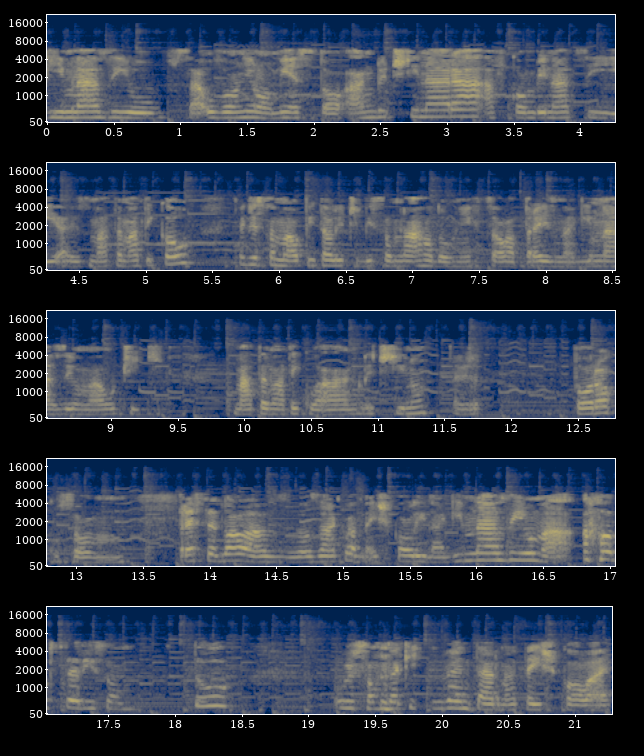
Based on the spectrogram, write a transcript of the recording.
gymnáziu sa uvoľnilo miesto angličtinára a v kombinácii aj s matematikou, takže sa ma opýtali, či by som náhodou nechcela prejsť na gymnázium a učiť matematiku a angličtinu. Takže po roku som presedlala zo základnej školy na gymnázium a odtedy som tu. Už som taký inventár na tej škole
